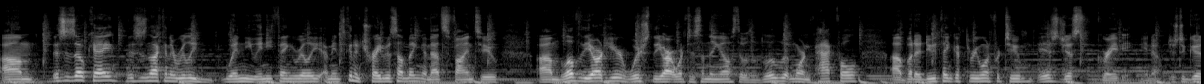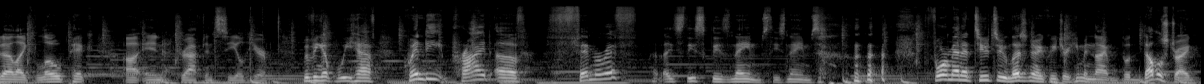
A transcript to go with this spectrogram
Um, this is okay. This is not going to really win you anything, really. I mean, it's going to trade with something, and that's fine too. Um, love the art here. Wish the art went to something else that was a little bit more impactful, uh, but I do think a 3 1 for 2 is just gravy. You know, just a good, uh, like, low pick uh, in draft and sealed here. Moving up, we have Kwende, Pride of Femeref? These, these, these names, these names. 4 mana 2 2 legendary creature, human knight with double strike.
